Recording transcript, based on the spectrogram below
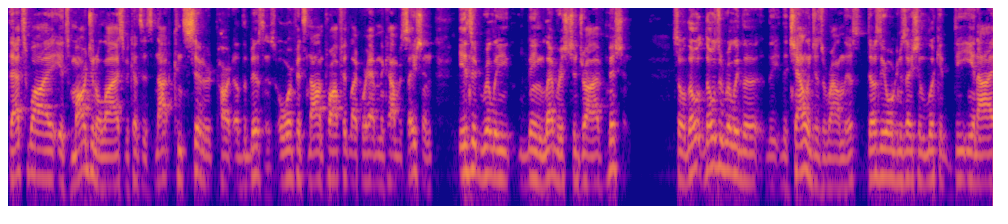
that's why it's marginalized because it's not considered part of the business. Or if it's nonprofit, like we're having the conversation, is it really being leveraged to drive mission? So those, those are really the, the, the challenges around this. Does the organization look at DE&I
